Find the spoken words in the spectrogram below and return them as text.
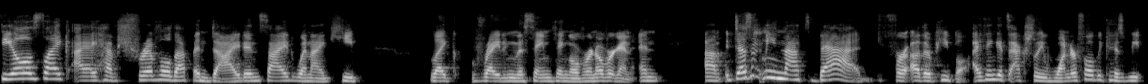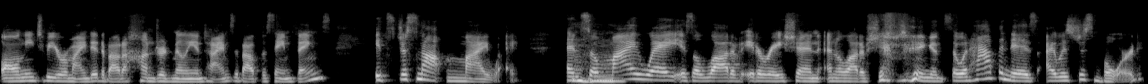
feels like I have shriveled up and died inside when I keep like writing the same thing over and over again. And um, it doesn't mean that's bad for other people. I think it's actually wonderful because we all need to be reminded about a hundred million times about the same things. It's just not my way. And mm-hmm. so my way is a lot of iteration and a lot of shifting. And so what happened is I was just bored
